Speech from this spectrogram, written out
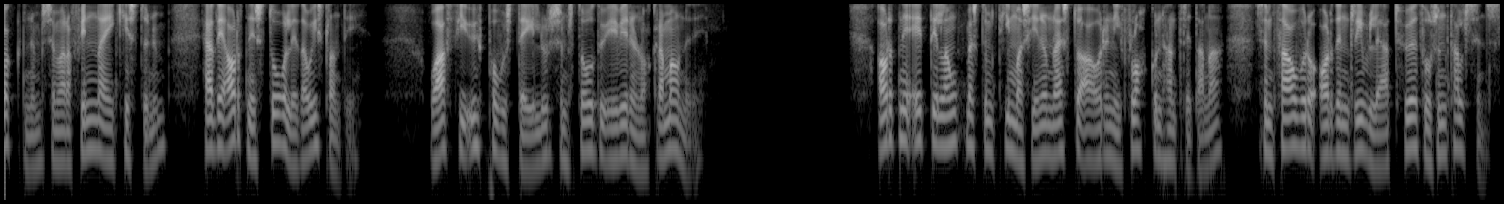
gögnum sem var að finna í kistunum hefði árni stólið á Íslandi og af því upphófusteilur sem stóðu yfir í nokkra mánuði. Árni eitti langmestum tíma sínum næstu árin í flokkun handritana sem þá voru orðin ríflega 2000 talsins.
